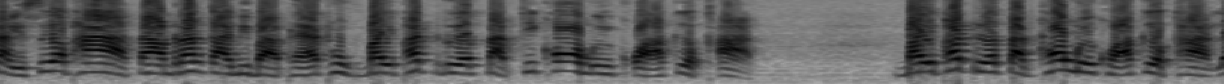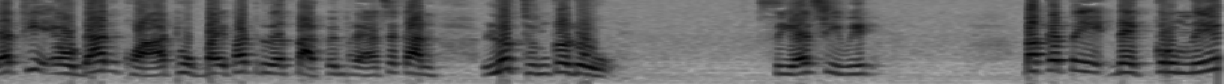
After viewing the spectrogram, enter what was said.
ใส่เสื้อผ้าตามร่างกายมีบาดแผลถูกใบพัดเรือตัดที่ข้อมือขวาเกือบขาด ใบพัดเรือตัดข้อมือขวาเกือบขาด และที่เอวด้านขวาถูกใบพัดเรือตัดเป็นแผลชะกัน ลึกถึงกระดูก เสียชีวิต กติเด็กกลุ่มนี้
